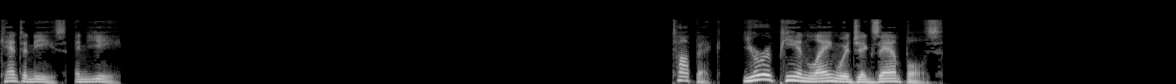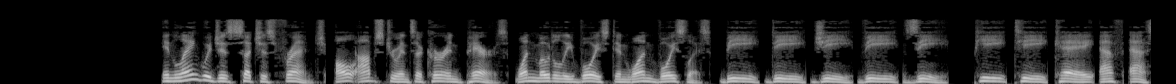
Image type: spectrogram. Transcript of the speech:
Cantonese, and Yi. European language examples In languages such as French, all obstruents occur in pairs, one modally voiced and one voiceless, b, d, g, v, z, p, t, k, f, s.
